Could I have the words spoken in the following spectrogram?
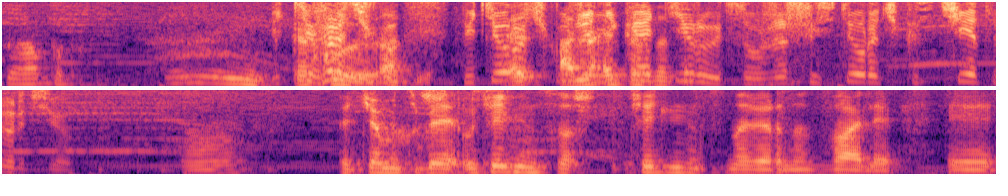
заработал. Пятерочку, Какую? пятерочку Э, уже она- не это за- котируется, уже шестерочка с четвертью. Причем у тебя учительницу, учительницу, наверное, звали э,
